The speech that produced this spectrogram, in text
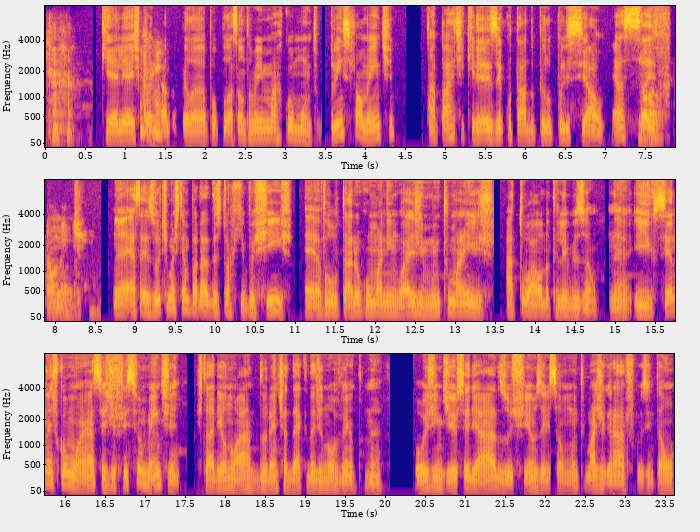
que ele é espancado pela população também me marcou muito. Principalmente a parte que ele é executado pelo policial. Essas, Nossa, realmente. Né, essas últimas temporadas do Arquivo X é, voltaram com uma linguagem muito mais atual da televisão. Né? E cenas como essas dificilmente estariam no ar durante a década de 90. Né? Hoje em dia, os seriados, os filmes, eles são muito mais gráficos. Então,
